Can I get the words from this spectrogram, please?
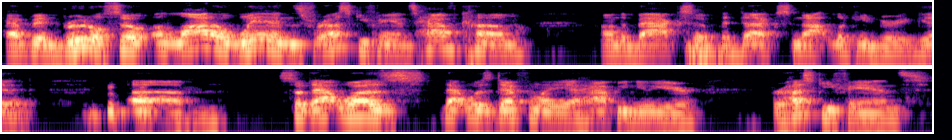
have been brutal. So a lot of wins for Husky fans have come on the backs of the Ducks not looking very good. Um, so that was that was definitely a happy New Year for Husky fans,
